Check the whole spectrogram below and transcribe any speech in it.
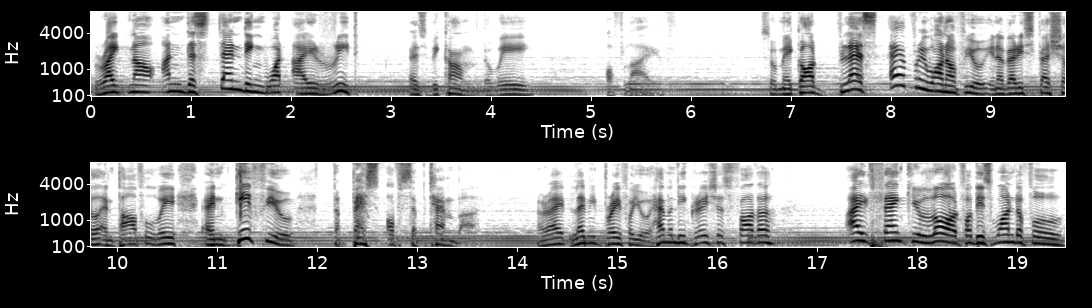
Right now, understanding what I read has become the way of life. So may God bless every one of you in a very special and powerful way and give you the best of September. All right, let me pray for you. Heavenly gracious Father, I thank you, Lord, for this wonderful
